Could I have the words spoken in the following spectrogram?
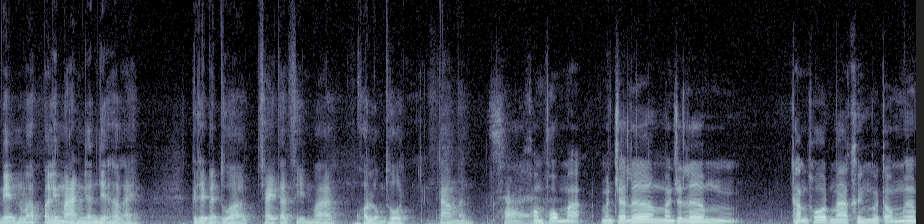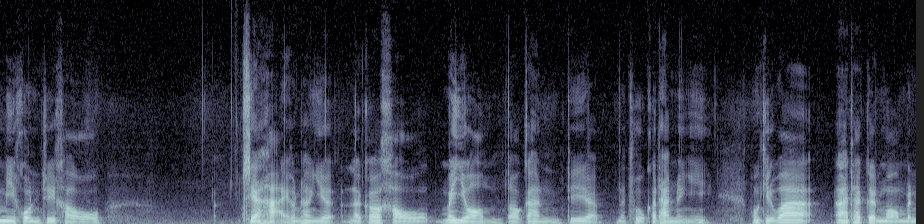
เน้นว่าปริมาณเงินเยอะเท่าไหร่ ก็จะเป็นตัวใช้ตัดสินว่าควรลงโทษตามนั้นใช่ของผมอะมันจะเริ่มมันจะเริ่มทำโทษมากขึ้นก็ต่อเมื่อมีคนที่เขาเสียหายค่อนข้างเยอะ แล้วก็เขาไม่ยอมต่อการที่แบบถูกกระทำอย่างนี้ ผมคิดว่าอ่าถ้าเกิดมองเป็น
